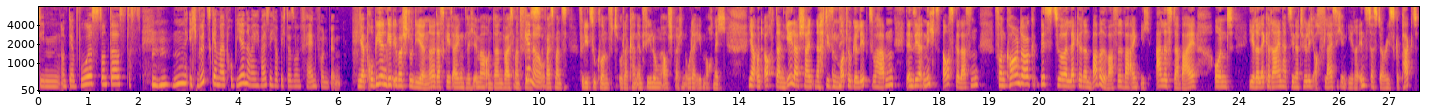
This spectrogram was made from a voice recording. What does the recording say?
dem und der Wurst und das. Das mhm. Hm, ich würde es gerne mal probieren, aber ich weiß nicht, ob ich da so ein Fan von bin. Ja, probieren geht über studieren, ne? Das geht eigentlich immer und dann weiß man genau. weiß man es für die Zukunft oder kann Empfehlungen aussprechen oder eben auch nicht. Ja, und auch Daniela scheint nach diesem Motto gelebt zu haben, denn sie hat nichts ausgelassen. Von Corndog bis zur leckeren Bubble-Waffel war eigentlich alles dabei und ihre Leckereien hat sie natürlich auch fleißig in ihre Insta-Stories gepackt.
